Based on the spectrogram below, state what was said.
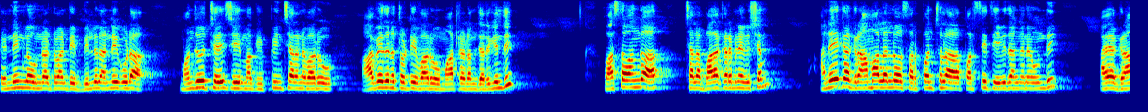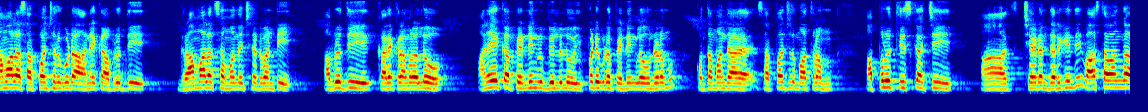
పెండింగ్లో ఉన్నటువంటి బిల్లులన్నీ కూడా మంజూరు చేసి మాకు ఇప్పించాలని వారు ఆవేదనతోటి వారు మాట్లాడడం జరిగింది. వాస్తవంగా చాలా బాధాకరమైన విషయం. అనేక గ్రామాలలో సర్పంచుల పరిస్థితి ఈ విధంగానే ఉంది. ఆయా గ్రామాల సర్పంచులు కూడా అనేక అభివృద్ధి గ్రామాలకు సంబంధించినటువంటి అభివృద్ధి కార్యక్రమాలలో అనేక పెండింగ్ బిల్లులు ఇప్పటికి కూడా పెండింగ్లో ఉండడము. కొంతమంది సర్పంచులు మాత్రం అప్పులు తీసుకొచ్చి చేయడం జరిగింది. వాస్తవంగా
